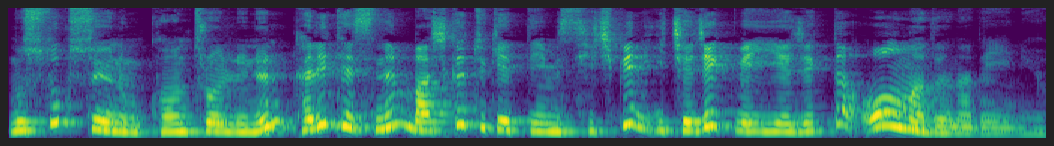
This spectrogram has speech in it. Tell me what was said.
Musluk suyunun kontrolünün kalitesinin başka tükettiğimiz hiçbir içecek ve yiyecekte olmadığına değiniyor.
